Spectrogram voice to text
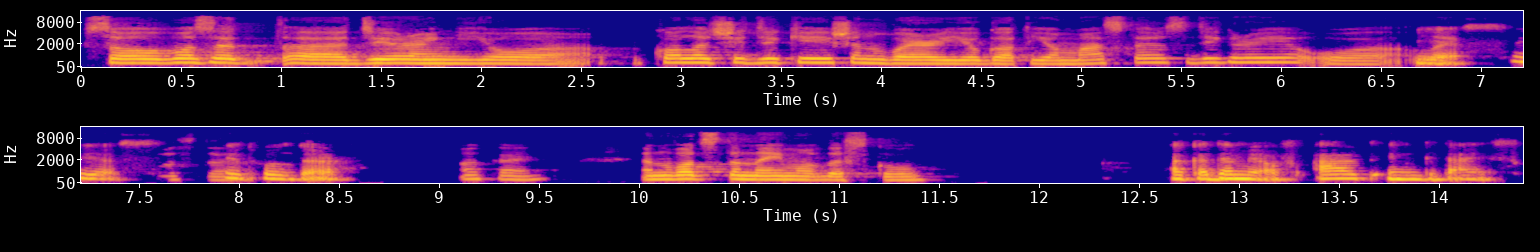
So was it uh, during your college education where you got your master's degree or? Like, yes, yes, was the... it was there. Okay. And what's the name of the school? Academy of Art in Gdańsk.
